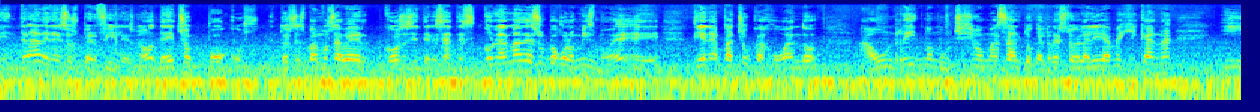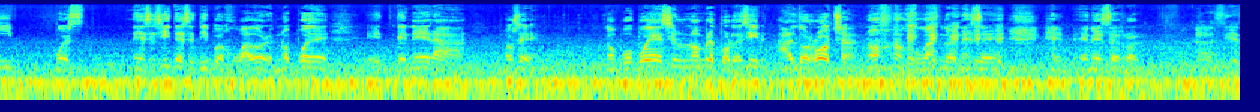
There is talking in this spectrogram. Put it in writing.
entrar en esos perfiles, ¿no? De hecho, pocos. Entonces vamos a ver cosas interesantes. Con Almada es un poco lo mismo, ¿eh? Eh, tiene a Pachuca jugando a un ritmo muchísimo más alto que el resto de la Liga Mexicana y pues necesita ese tipo de jugadores. No puede eh, tener a, no sé, no voy a decir un nombre por decir, Aldo Rocha, ¿no? Jugando en ese, en, en ese rol. Así es.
